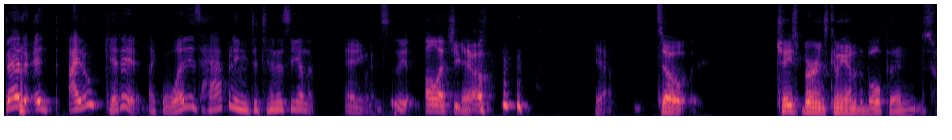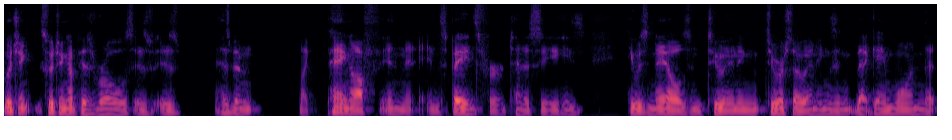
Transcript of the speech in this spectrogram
Better. It, I don't get it. Like what is happening to Tennessee on the? Anyways, I'll let you yeah. go. yeah. So Chase Burns coming out of the bullpen, switching switching up his roles is is has been like paying off in in spades for Tennessee. He's he was nails in two inning, two or so innings in that game one that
